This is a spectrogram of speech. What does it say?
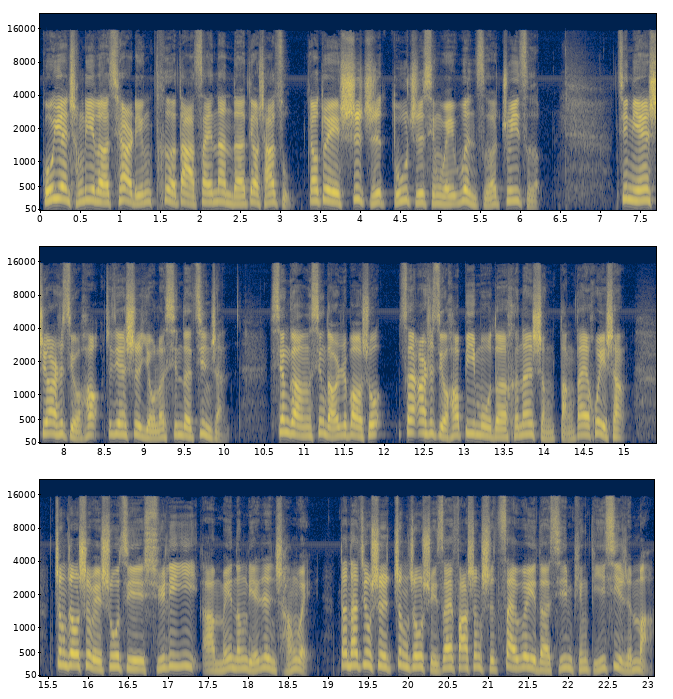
国务院成立了七二零特大灾难的调查组，要对失职渎职行为问责追责。今年十月二十九号，这件事有了新的进展。香港《星岛日报》说，在二十九号闭幕的河南省党代会上，郑州市委书记徐立毅啊没能连任常委，但他就是郑州水灾发生时在位的习近平嫡系人马，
